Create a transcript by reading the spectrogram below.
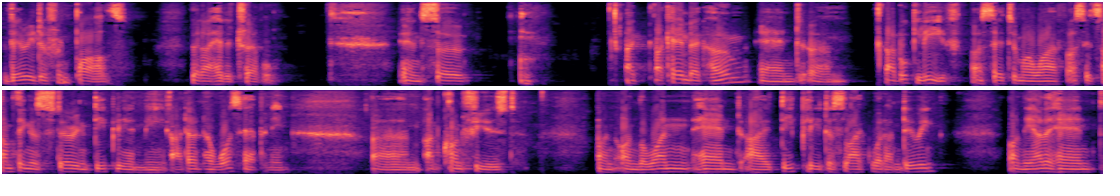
very different paths that I had to travel. And so I, I came back home and um, I booked leave. I said to my wife, I said, something is stirring deeply in me. I don't know what's happening. Um, I'm confused. On, on the one hand, I deeply dislike what I'm doing. On the other hand,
